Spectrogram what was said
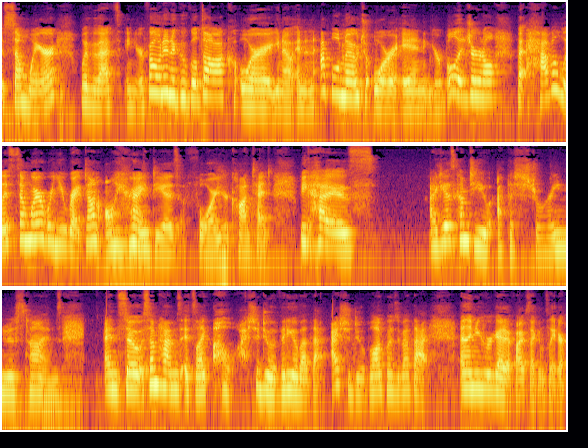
somewhere, whether that's in your phone in a Google Doc or, you know, in an Apple Note or in your bullet journal, but have a list somewhere where you write down all your ideas for your content because ideas come to you at the strangest times and so sometimes it's like, oh, I should do a video about that. I should do a blog post about that. And then you forget it five seconds later.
